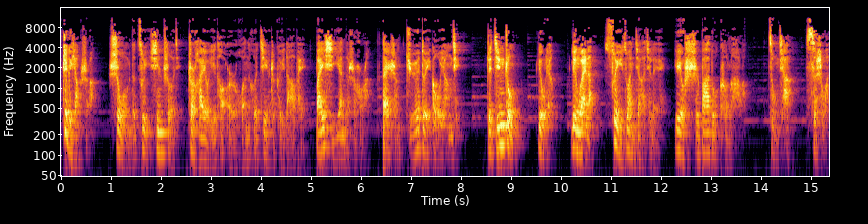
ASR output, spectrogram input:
这个样式啊，是我们的最新设计。这儿还有一套耳环和戒指可以搭配，摆喜宴的时候啊。”戴上绝对够洋气，这斤重六两，另外呢，碎钻加起来也有十八多克拉了，总价四十万。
